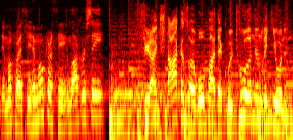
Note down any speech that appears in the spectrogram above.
Democracy. Democracy. Democracy. Für ein starkes Europa der Kulturen und Regionen,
